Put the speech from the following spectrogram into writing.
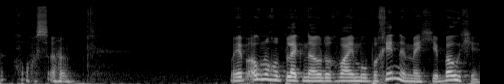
awesome. Maar je hebt ook nog een plek nodig waar je moet beginnen met je bootje.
